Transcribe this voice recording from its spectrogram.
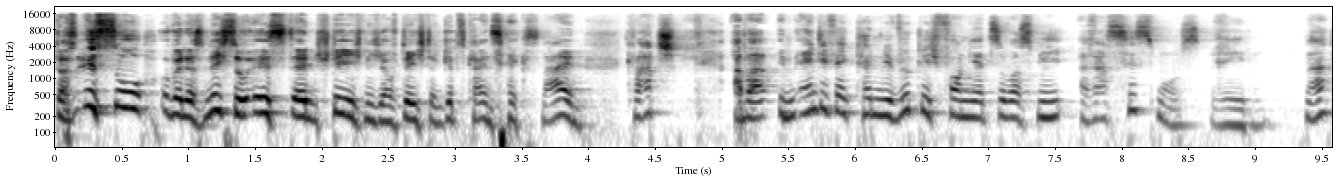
Das ist so und wenn das nicht so ist, dann stehe ich nicht auf dich, dann gibt es keinen Sex. Nein, Quatsch. Aber im Endeffekt können wir wirklich von jetzt sowas wie Rassismus reden. Na?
